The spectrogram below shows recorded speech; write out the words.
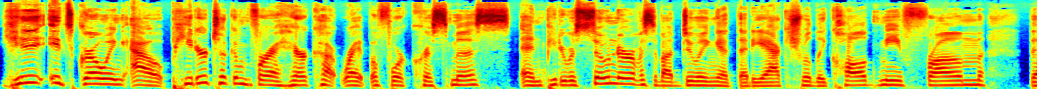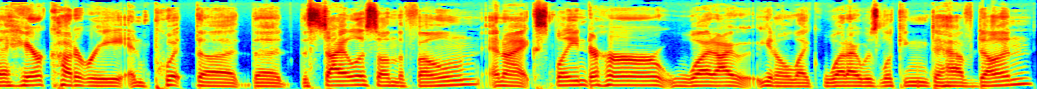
He, it's growing out. Peter took him for a haircut right before Christmas, and Peter was so nervous about doing it that he actually called me from the hair cuttery and put the the the stylist on the phone, and I explained to her what I you know like what I was looking to have done,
